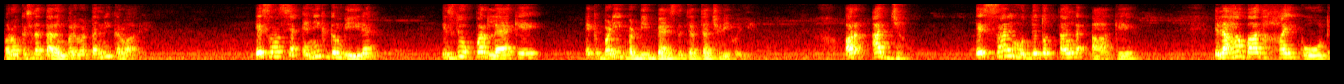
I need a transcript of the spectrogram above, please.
ਪਰ ਉਹ ਕਿਸੇ ਦਾ ਧਰਮ ਪਰਿਵਰਤਨ ਨਹੀਂ ਕਰਵਾ ਰਹੇ। ਇਹ ਸਮੱਸਿਆ ਇੰਨੀ ਕੁ ਗੰਭੀਰ ਹੈ, ਇਸ ਦੇ ਉੱਪਰ ਲੈ ਕੇ ਇੱਕ ਬੜੀ ਵੱਡੀ ਬਹਿਸ ਤੇ ਚਰਚਾ ਛਿੜੀ ਹੋਈ ਹੈ। ਔਰ ਅੱਜ ਇਹ ਸਾਰੇ ਮੁੱਦੇ ਤੋਂ ਤੰਗ ਆ ਕੇ ਇਲਾਹਾਬਾਦ ਹਾਈ ਕੋਰਟ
